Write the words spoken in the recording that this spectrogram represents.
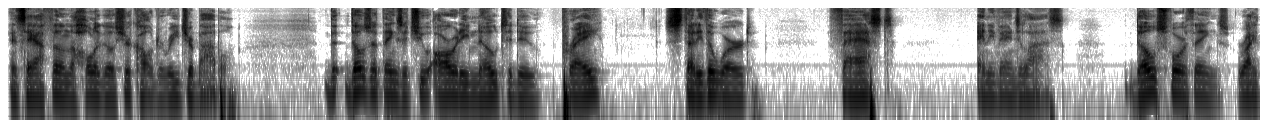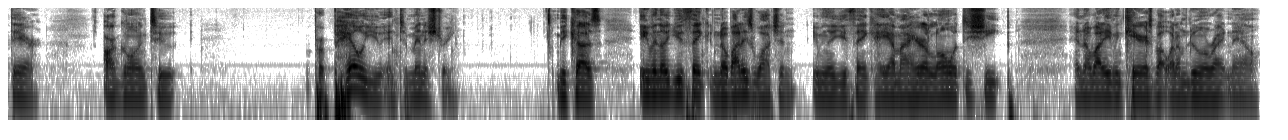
and say, I feel in the Holy Ghost, you're called to read your Bible. Th- those are things that you already know to do pray, study the word, fast, and evangelize. Those four things right there are going to propel you into ministry. Because even though you think nobody's watching, even though you think, hey, I'm out here alone with the sheep and nobody even cares about what I'm doing right now,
